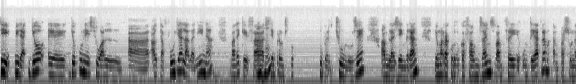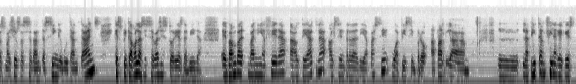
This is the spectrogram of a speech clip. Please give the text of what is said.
Sí, mira, jo, eh, jo coneixo el, a Altafulla, la Danina, vale, que fa uh. -huh. sempre uns superxulos eh, amb la gent gran. Jo me'n recordo que fa uns anys vam fer un teatre amb persones majors de 75 i 80 anys que explicava les seves històries de vida. Eh, van ve- venir a fer al teatre al centre de dia. Va ser guapíssim, però a part la, la vida tan fina que aquest,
